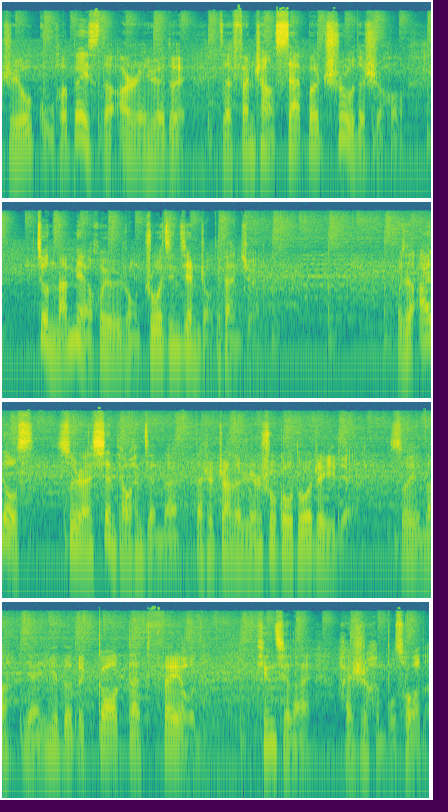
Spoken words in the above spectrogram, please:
只有鼓和贝斯的二人乐队，在翻唱《Sad But True》的时候，就难免会有一种捉襟见肘的感觉。我觉得 Idols 虽然线条很简单，但是占了人数够多这一点，所以呢，演绎的《The God That Failed》听起来还是很不错的。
